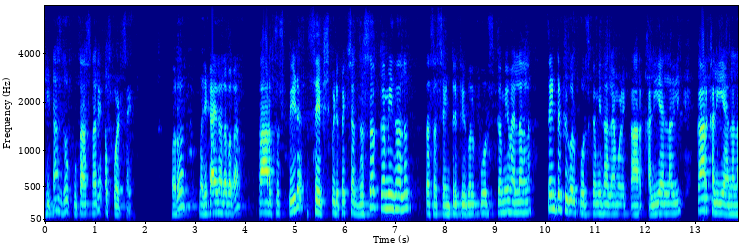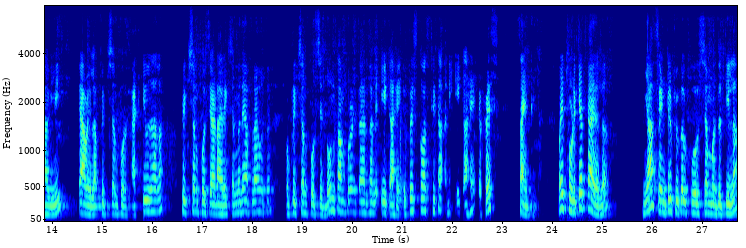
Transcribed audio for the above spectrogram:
थिटा जो कुठं असणार आहे? अपवर्ड साईड बरोबर? म्हणजे काय झालं बघा? कारचं स्पीड सेफ स्पीडपेक्षा जसं कमी झालं तसं सेंट्रिफ्युगल फोर्स कमी व्हायला लागला. सेंट्रिफ्युगल फोर्स कमी झाल्यामुळे कार खाली यायला लागली. कार खाली यायला लागली त्यावेळेला फ्रिक्शन फोर्स ऍक्टिव्ह झाला. फ्रिक्शन फोर्स या डायरेक्शनमध्ये अप्लाय होतं. फ्रिक्शन फोर्सचे दोन कॉम्पोनंट तयार झाले. एक आहे एफ एस कॉस थिटा आणि एक आहे एफ एस साईन थिटा म्हणजे थोडक्यात काय झालं? या सेंट्रिफ्युगल फोर्सच्या मदतीला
